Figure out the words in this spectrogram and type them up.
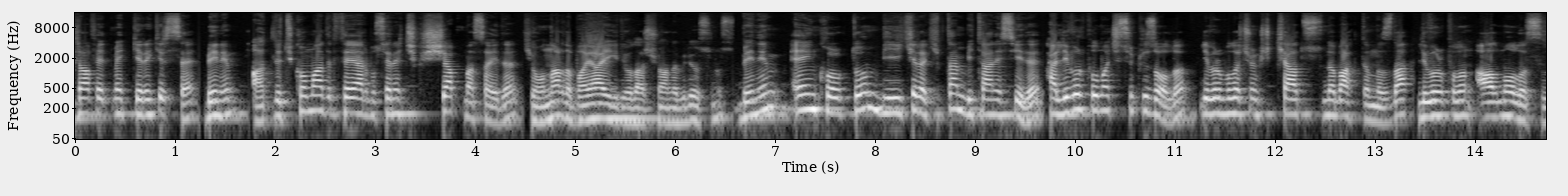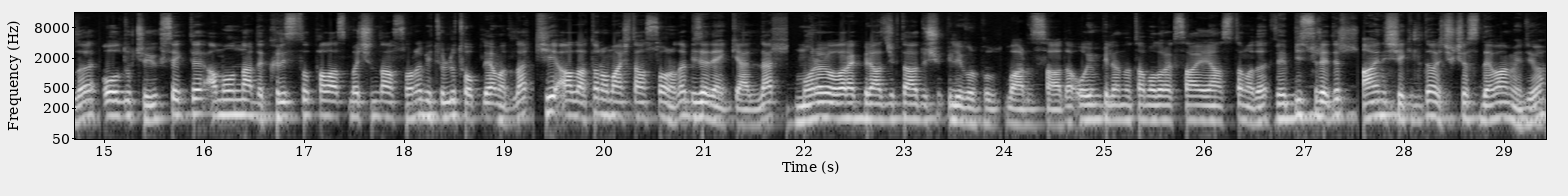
itiraf etmek gerekirse benim Atletico Madrid eğer bu sene çıkış yapmasaydı ki onlar da bayağı iyi gidiyorlar şu anda biliyorsunuz. Benim en korktuğum bir iki rakipten bir tanesiydi. Ha Liverpool maçı sürpriz oldu. Liverpool'a çünkü kağıt üstünde baktığımızda Liverpool'un alma olasılığı oldukça yüksekti ama onlar da Crystal Palace maçından sonra bir türlü toplayamadılar ki Allah'tan o maçtan sonra da bize denk geldiler. Moral olarak birazcık daha düşük bir Liverpool vardı sahada. Oyun planını tam olarak sahaya yansıtamadı ve bir süredir aynı şekilde de açıkçası devam ediyor.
